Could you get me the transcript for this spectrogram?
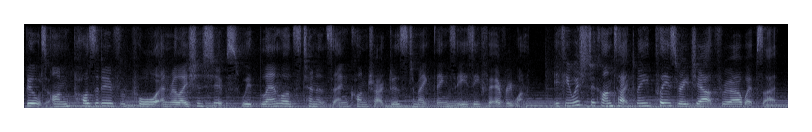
built on positive rapport and relationships with landlords, tenants and contractors to make things easy for everyone. If you wish to contact me, please reach out through our website.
